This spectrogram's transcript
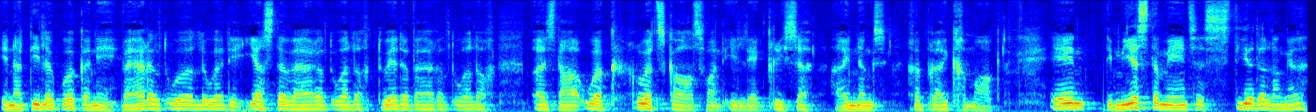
en natuurlik ook in die wêreldoorloë, die Eerste Wêreldoorlog, Tweede Wêreldoorlog, is daar ook grootskaals van elektriese heininge gebruik gemaak. En die meeste mense, stedelinge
